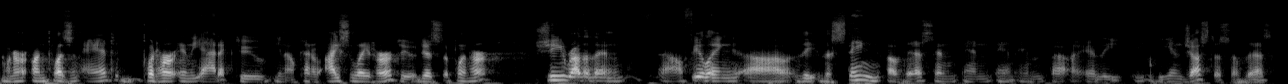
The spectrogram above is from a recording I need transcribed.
When her unpleasant aunt put her in the attic to, you know, kind of isolate her, to discipline her, she, rather than uh, feeling uh, the, the sting of this and, and, and, and, uh, and the, the injustice of this,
